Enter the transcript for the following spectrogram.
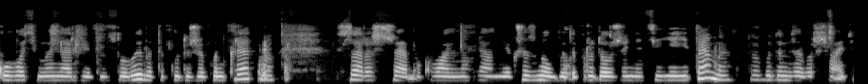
когось ми енергію тут зловили, таку дуже конкретну. Зараз ще буквально гляну. Якщо знову буде продовження цієї теми, то будемо завершати.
